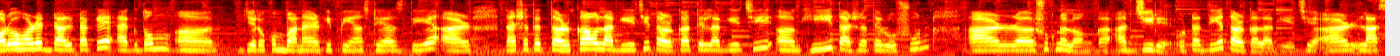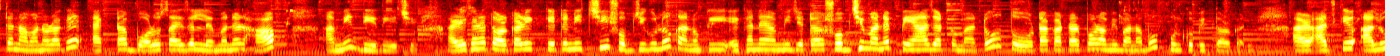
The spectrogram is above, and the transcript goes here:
অরহরের ডালটাকে একদম যেরকম বানায় আর কি পেঁয়াজ টেয়াজ দিয়ে, আর তার সাথে তড়কাও লাগিয়েছি। তড়কাতে লাগিয়েছি ঘি, তার সাথে রসুন আর শুকনো লঙ্কা আর জিরে, ওটা দিয়ে তড়কা লাগিয়েছি। আর লাস্টে নামানোর আগে একটা বড় সাইজের লেমনের হাফ আমি দিয়ে দিয়েছি। আর এখানে তরকারি কেটে নিচ্ছি সবজিগুলো, কেন কি এখানে আমি যেটা সবজি মানে পেঁয়াজ আর টমেটো, তো ওটা কাটার পর আমি বানাবো ফুলকপির তরকারি। আর আজকে আলু,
